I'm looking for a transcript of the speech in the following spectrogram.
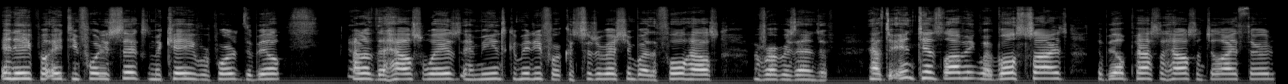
In April 1846, McKay reported the bill out of the House Ways and Means Committee for consideration by the full House of Representatives. After intense lobbying by both sides, the bill passed the House on July 3rd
